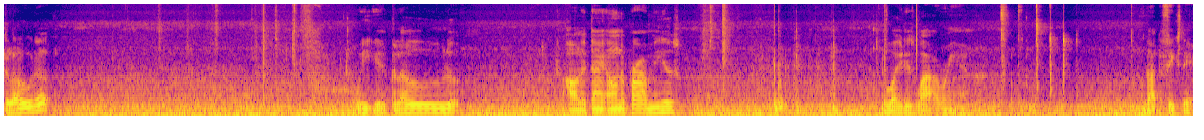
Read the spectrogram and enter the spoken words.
glowed up. We is glowed up. Only thing on the problem is the way this wire ran. We got to fix that.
